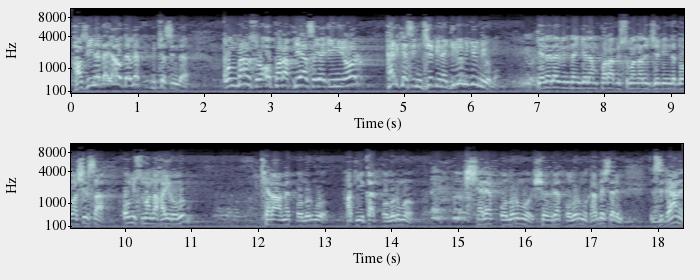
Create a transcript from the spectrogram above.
Hazinede ya devlet bütçesinde. Ondan sonra o para piyasaya iniyor, herkesin cebine giriyor mu girmiyor mu? Genel evinden gelen para Müslümanların cebinde dolaşırsa o Müslümanda hayır olur mu? Keramet olur mu? Hakikat olur mu? Şeref olur mu? Şöhret olur mu kardeşlerim? Yani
